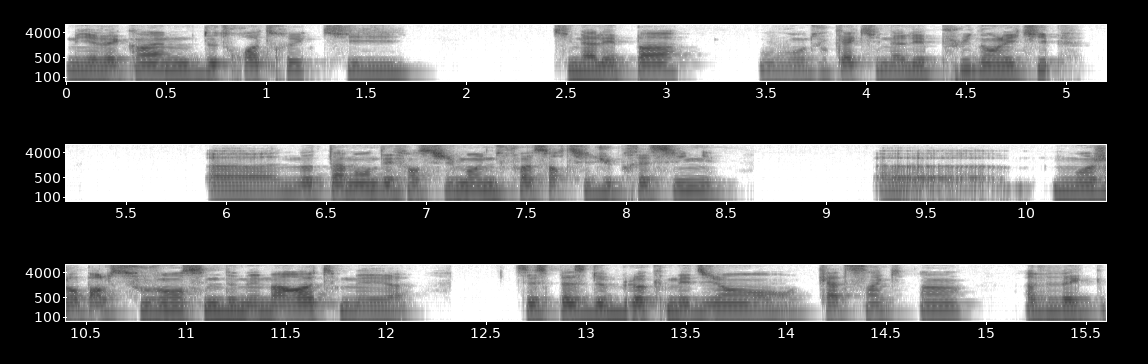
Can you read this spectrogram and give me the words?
Mais il y avait quand même deux, trois trucs qui, qui n'allaient pas, ou en tout cas qui n'allaient plus dans l'équipe, euh, notamment défensivement, une fois sorti du pressing. Euh, moi, j'en parle souvent, c'est une de mes marottes, mais euh, cette espèce de bloc médian en 4-5-1 avec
